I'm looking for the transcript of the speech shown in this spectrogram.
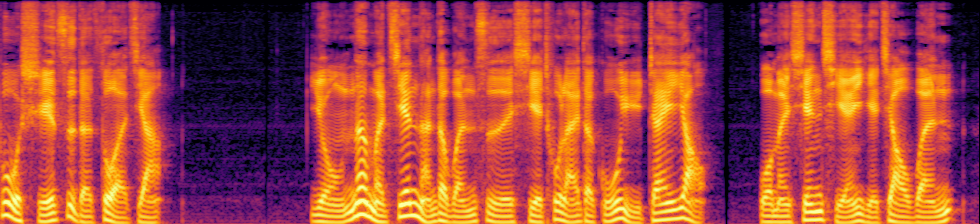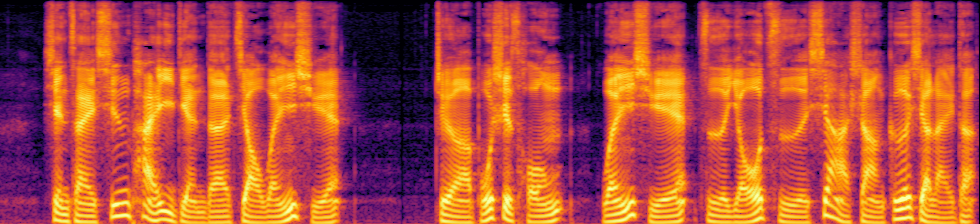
不识字的作家。用那么艰难的文字写出来的古语摘要，我们先前也叫文，现在新派一点的叫文学。这不是从文学子由子夏上割下来的，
